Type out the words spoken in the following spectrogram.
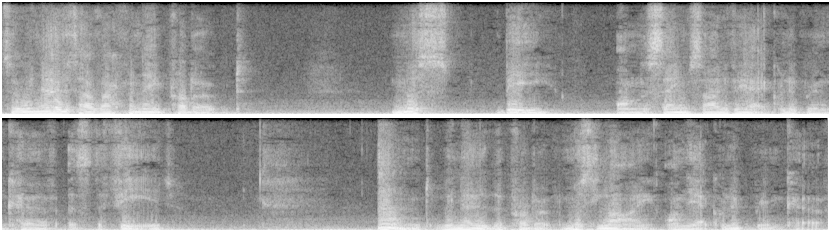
So we know that our raffinate product must be on the same side of the equilibrium curve as the feed and we know that the product must lie on the equilibrium curve.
